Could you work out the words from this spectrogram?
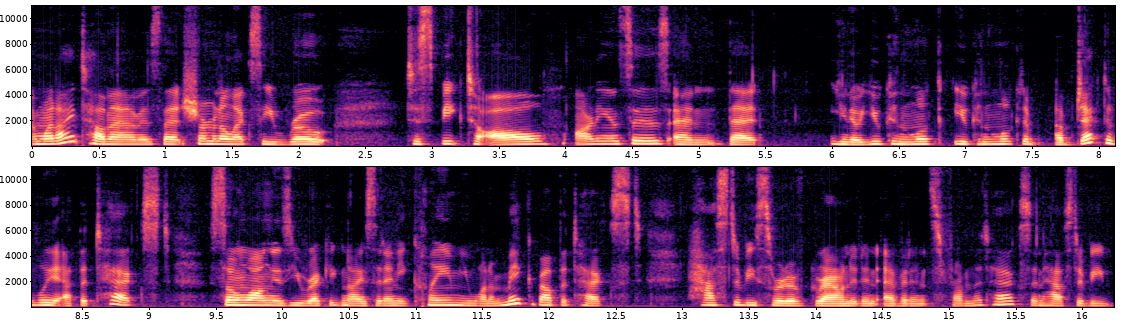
And what I tell them is that Sherman Alexie wrote to speak to all audiences, and that you know you can look you can look objectively at the text so long as you recognize that any claim you want to make about the text has to be sort of grounded in evidence from the text and has to be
